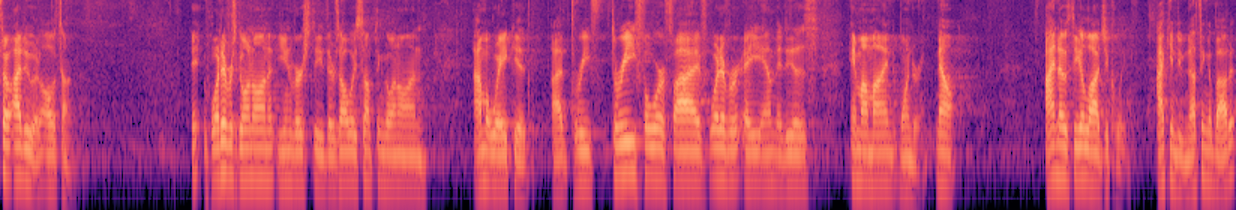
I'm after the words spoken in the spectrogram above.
So I do it all the time. It, whatever's going on at the university, there's always something going on. I'm awake at uh, three, three, four, five, whatever a.m. it is, in my mind, wondering. Now, I know theologically, I can do nothing about it.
